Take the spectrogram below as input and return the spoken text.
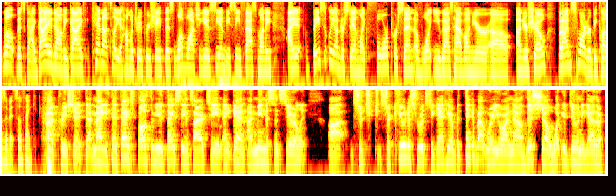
well, this guy, Guy Adami. Guy, cannot tell you how much we appreciate this. Love watching you. CNBC Fast Money. I basically understand like four percent of what you guys have on your uh, on your show, but I'm smarter because of it. So thank you. I appreciate that, Maggie. Th- thanks both of you. Thanks to the entire team. And again, I mean this sincerely. Uh, cir- circuitous routes to get here, but think about where you are now. This show, what you're doing together,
